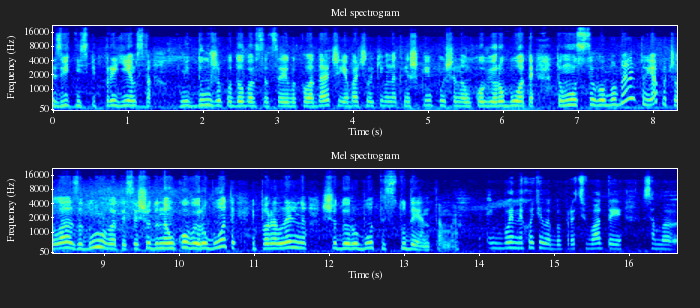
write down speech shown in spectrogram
звітність підприємства. Мені дуже подобався цей викладач. Я бачила, які вона книжки пише, наукові роботи. Тому з цього моменту я почала задумуватися щодо наукової роботи і паралельно щодо роботи з студентами. Ви не хотіли би працювати саме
